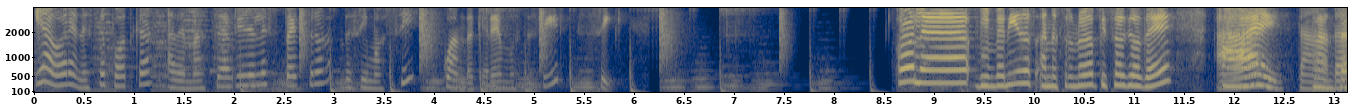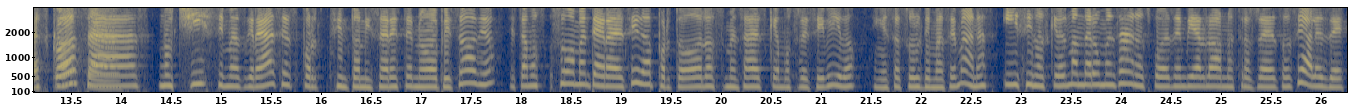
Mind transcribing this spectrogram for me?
Y ahora en este podcast, además de abrir el espectro, decimos sí cuando queremos decir sí. Hola, bienvenidos a nuestro nuevo episodio de ¡Ay! Tantas cosas. Muchísimas gracias por sintonizar este nuevo episodio. Estamos sumamente agradecidas por todos los mensajes que hemos recibido en estas últimas semanas. Y si nos quieres mandar un mensaje, nos puedes enviarlo a nuestras redes sociales de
